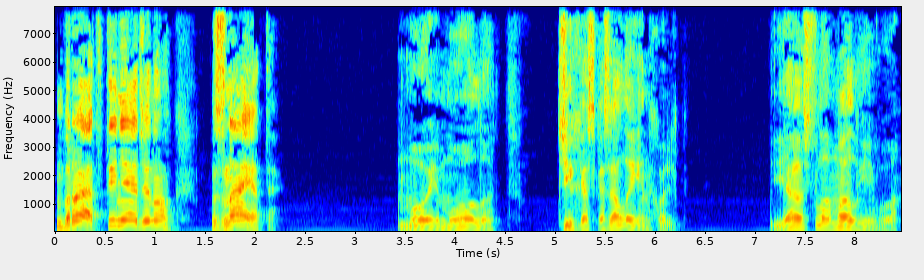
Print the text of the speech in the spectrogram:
«Брат, ты не одинок. Знай это». «Мой молот», — тихо сказал Эйнхольд. «Я сломал его.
